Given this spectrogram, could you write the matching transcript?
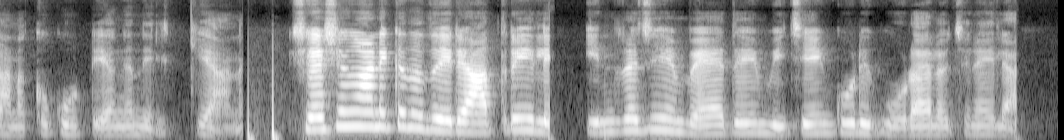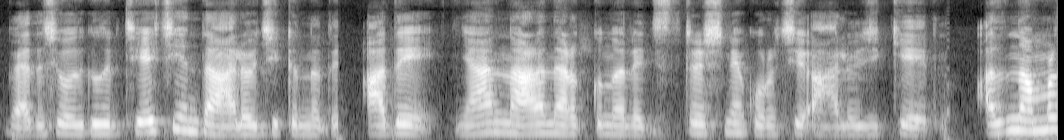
കണക്ക് കൂട്ടി അങ്ങ് നിൽക്കുകയാണ്. ശേഷം കാണിക്കുന്നത് രാത്രിയിൽ ഇന്ദ്രജയും വേദയും വിജയും കൂടി ഗൂഢാലോചനയിലാണ്. വേദ ചോദിക്കുന്നത് ചേച്ചി എന്താ ആലോചിക്കുന്നത്? അതെ ഞാൻ നാളെ നടക്കുന്ന രജിസ്ട്രേഷനെ കുറിച്ച് ആലോചിക്കുകയായിരുന്നു. അത് നമ്മൾ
